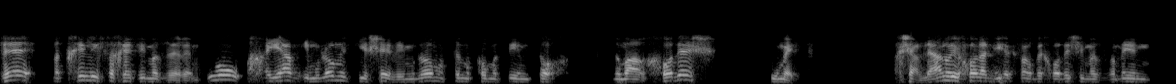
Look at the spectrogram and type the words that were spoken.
ומתחיל להיסחף עם הזרם. הוא חייב, אם הוא לא מתיישב, אם הוא לא מוצא מקום מתאים תוך, נאמר, חודש, הוא מת. עכשיו, לאן הוא יכול להגיע כבר בחודש עם הזרמים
